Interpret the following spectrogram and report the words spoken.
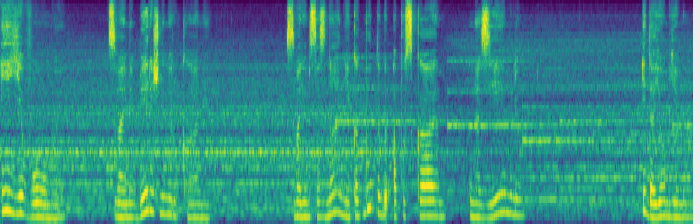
И его мы своими бережными руками в своем сознании как будто бы опускаем на землю и даем ему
